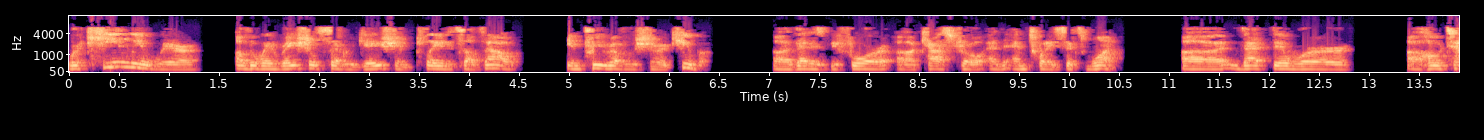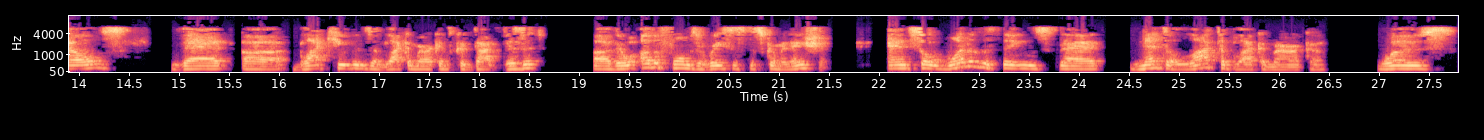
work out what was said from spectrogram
were keenly aware of the way racial segregation played itself out in pre-revolutionary Cuba. Uh, that is before uh, Castro and M26 won. Uh, that there were uh, hotels that uh, black Cubans and black Americans could not visit. Uh, there were other forms of racist discrimination. And so one of the things that meant a lot to black America was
